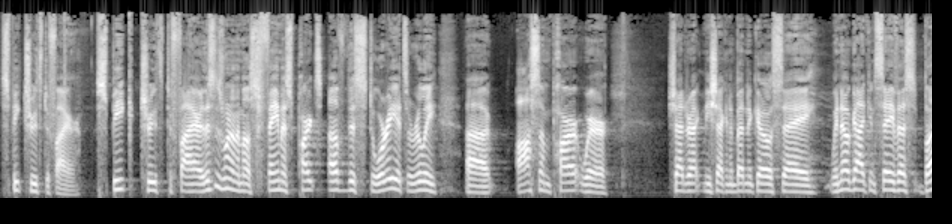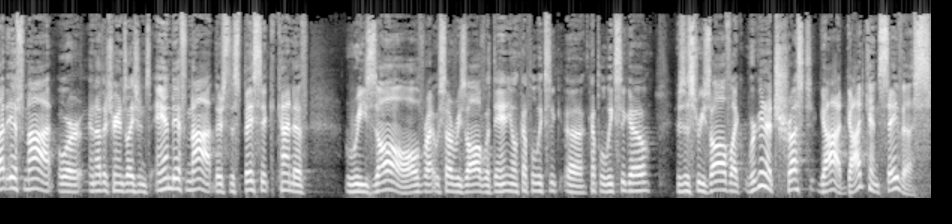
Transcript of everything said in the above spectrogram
speak truth to fire. Speak truth to fire. This is one of the most famous parts of this story. It's a really uh, awesome part where Shadrach, Meshach, and Abednego say, We know God can save us, but if not, or in other translations, and if not, there's this basic kind of resolve, right? We saw resolve with Daniel a couple of weeks, uh, a couple of weeks ago. There's this resolve like, we're going to trust God. God can save us.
